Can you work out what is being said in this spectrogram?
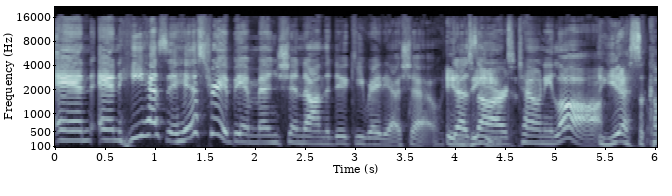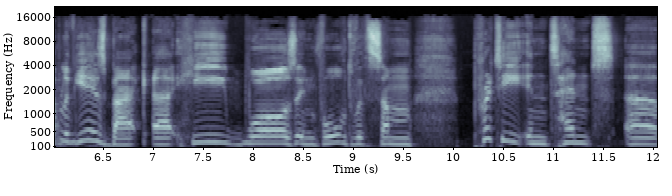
And and he has a history of being mentioned on the Dukey Radio Show. Does Indeed. our Tony Law? Yes, a couple of years back, uh, he was involved with some pretty intense uh,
